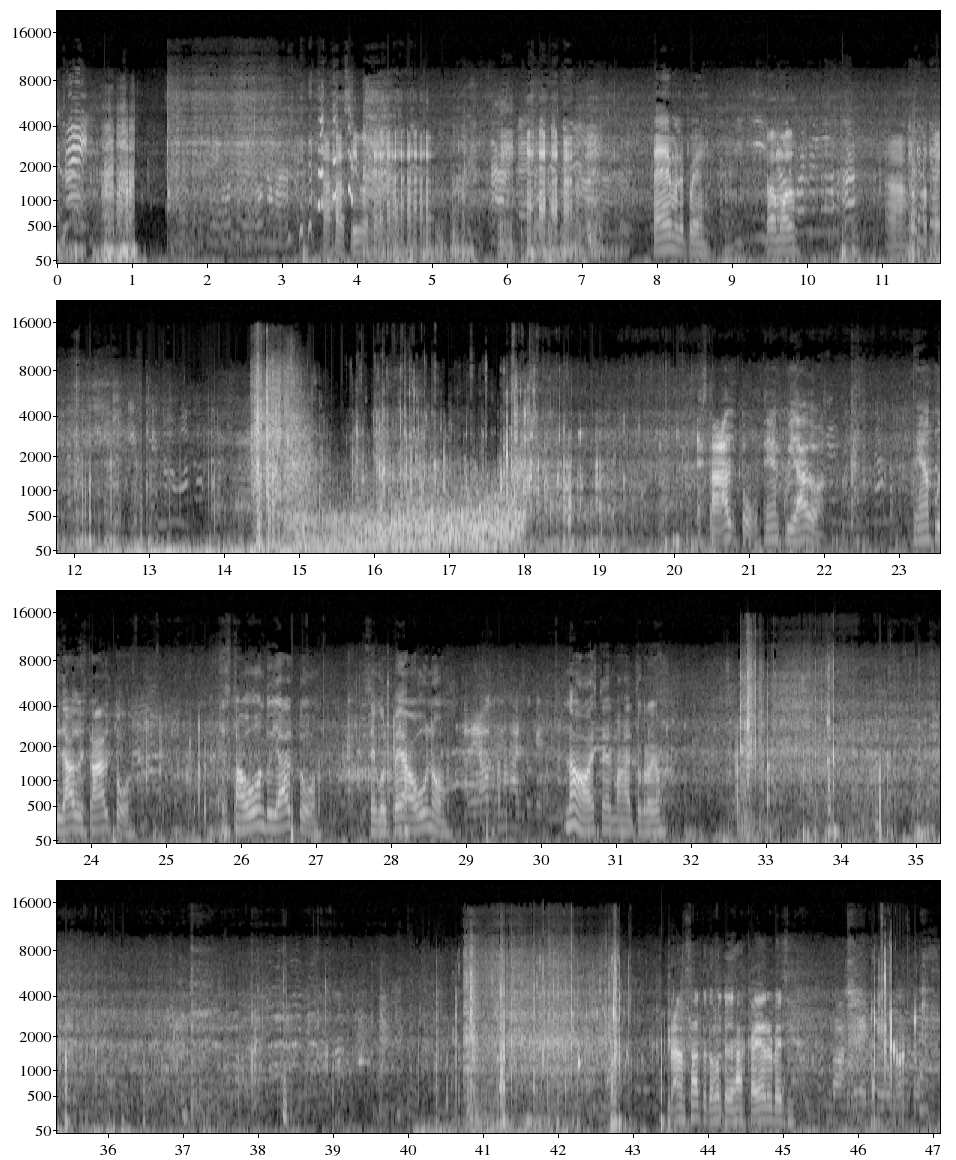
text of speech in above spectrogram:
three. Me dejó su reloj, mamá. Ah, sí, pues. Démosle, pues. ¿Y Todo ya modo. fue el reloj? Ah, Ah, es que me ok. quiero tirar. ¿Y viendo la moto? Está alto, tengan cuidado. Tengan cuidado, está alto. Está hondo y alto. Se golpea a uno. A ver, a otro más alto que. No, este es el más alto, creo yo. Gran salto que no te dejas caer, Bessie. ¿Qué dice?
